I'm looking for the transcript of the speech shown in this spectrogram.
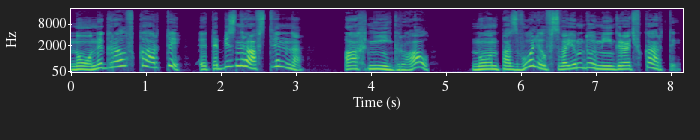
Но он играл в карты, это безнравственно. Ах, не играл? Но он позволил в своем доме играть в карты,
